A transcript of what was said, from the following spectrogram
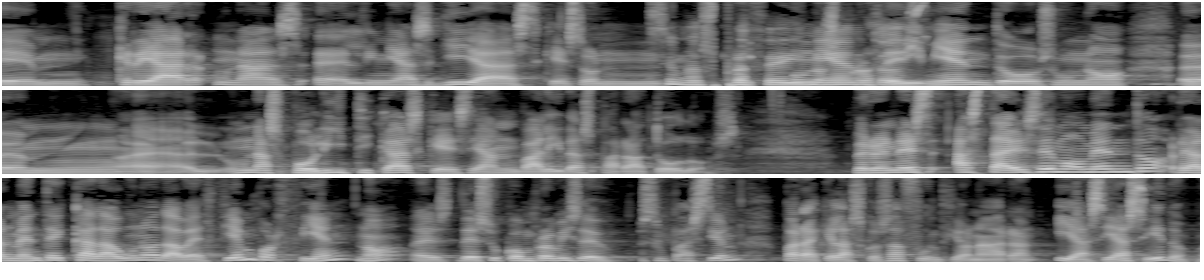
em, crear unas eh, líneas guías que son unos procedimientos, unos procedimientos uno, em, eh, unas políticas que sean válidas para todos. Pero en hasta ese momento realmente cada uno daba el 100% ¿no? de su compromiso, de su pasión para que las cosas funcionaran. Y así ha sido.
